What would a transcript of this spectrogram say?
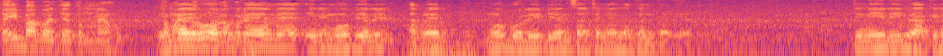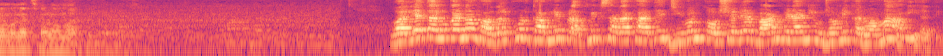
કઈ બાબતે તમને એમાં એવું હતું કે મેં એની મોં બેલી આપણે મોં બોલી બેન સાથે મેં લગ્ન કર્યા. તેની રીખ રાખીને મને છરો મારી દીધો. વાલિયા તાલુકાના વાગલખોડ ગામની પ્રાથમિક શાળા ખાતે જીવન કૌશલ્ય બાળ મેળાની ઉજવણી કરવામાં આવી હતી.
